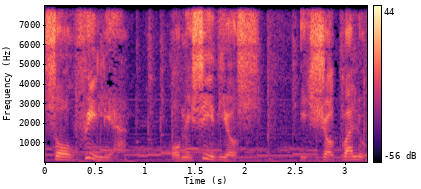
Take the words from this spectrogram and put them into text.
zoofilia, homicidios y shock value.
